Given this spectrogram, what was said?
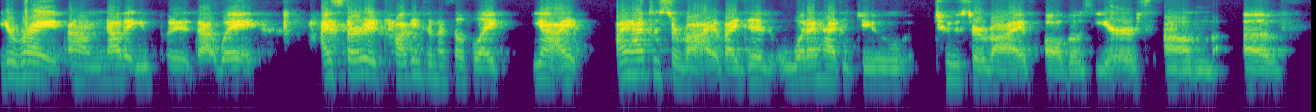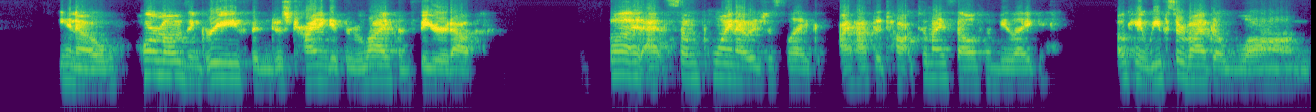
you're right. Um, now that you put it that way, I started talking to myself like, yeah, I I had to survive. I did what I had to do to survive all those years um, of, you know, hormones and grief and just trying to get through life and figure it out. But at some point, I was just like, I have to talk to myself and be like, okay, we've survived a long,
